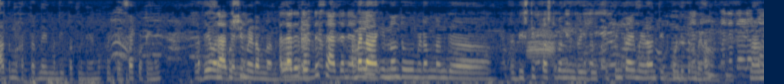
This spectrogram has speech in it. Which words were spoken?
ಆದ್ರೂ ಹತ್ತು ಹದಿನೈದು ಮಂದಿ ಇಪ್ಪತ್ತು ಮಂದಿ ಹೆಣ್ಮಕ್ಳಿಗೆ ಕೆಲಸ ಕೊಟ್ಟೀನಿ. ಅದೇ ಒಂದು ಖುಷಿ ಮೇಡಮ್ ನನಗೆ. ಆಮೇಲೆ ಇನ್ನೊಂದು ಮೇಡಮ್ ನನ್ಗೆ ಡಿಸ್ಟಿಕ್ ಫಸ್ಟ್ ಬಂದಿನ್ರಿ. ಇದು ಉಪ್ಪಿನಕಾಯಿ ಮೇಳ ಅಂತ ಇಟ್ಕೊಂಡಿದ್ರು ಮೇಡಮ್ ನಾನು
